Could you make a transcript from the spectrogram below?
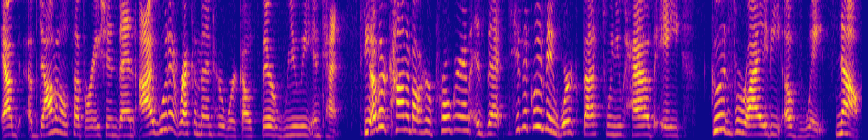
ab abdominal separation, then I wouldn't recommend her workouts. They're really intense. The other con about her program is that typically they work best when you have a good variety of weights. Now,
